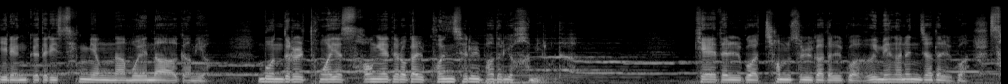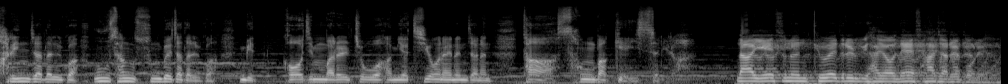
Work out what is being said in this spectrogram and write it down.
이는 그들이 생명나무에 나아가며 문들을 통하여 성에 들어갈 권세를 받으려 함이로다. 개들과 점술가들과 음행하는 자들과 살인자들과 우상 숭배자들과 및 거짓말을 좋아하며 지어내는 자는 다 성 밖에 있으리라. 나 예수는 교회들을 위하여 내 사자를 보내어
